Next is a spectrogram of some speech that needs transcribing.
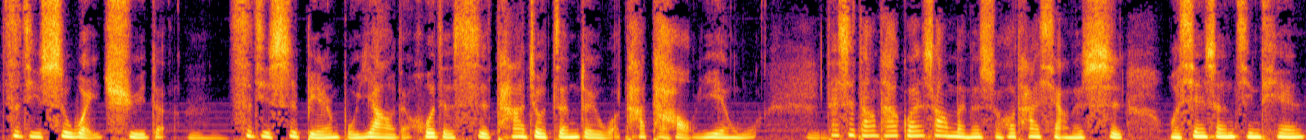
自己是委屈的，嗯、自己是别人不要的，或者是他就针对我，他讨厌我。”但是当他关上门的时候，他想的是：我先生今天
